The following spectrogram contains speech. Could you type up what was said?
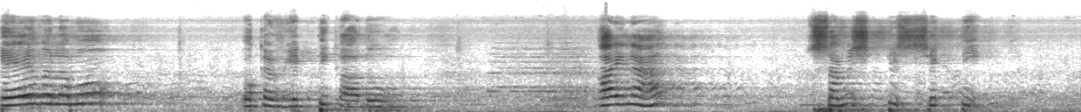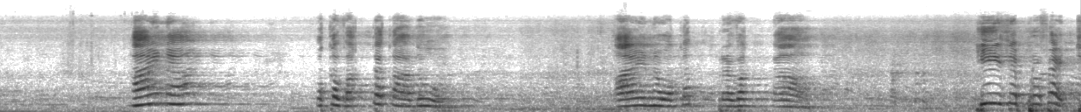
కేవలము ఒక వ్యక్తి కాదు. ఆయన సమిష్టి శక్తి. ఆయన ఒక వక్త కాదు. ఆయన ఒక ప్రవక్త. He's a prophet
